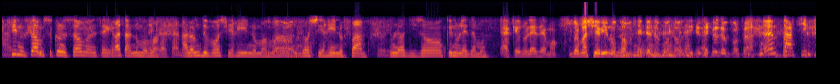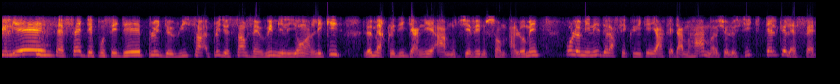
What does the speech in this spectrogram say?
Ah. Si nous sommes ce que nous sommes, c'est grâce à nos mamans. grâce à nous. Alors nous devons chérir nos mamans, nous devons chérir nos femmes. Oui. Nous leur disons que nous les aimons. Euh, que nous les aimons. Vraiment chérir nos femmes, c'est très important aussi. C'est très important. Un particulier s'est fait déposséder plus de 800, plus de 128 millions en liquide le mercredi dernier à Moutiévé. Nous sommes à Lomé. Pour le ministre de la Sécurité, Yark Damham, je le cite, tels que les faits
